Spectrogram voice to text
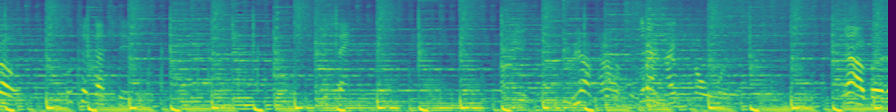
Bro, who took that shit? Just saying. I mean, we have health. Good night. No way. Yeah, but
